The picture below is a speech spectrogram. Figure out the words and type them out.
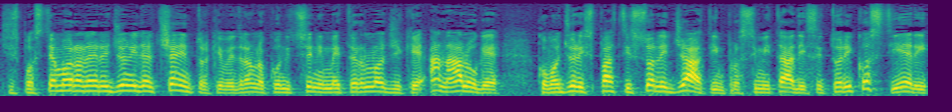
Ci spostiamo ora alle regioni del centro, che vedranno condizioni meteorologiche analoghe, con maggiori spazi soleggiati in prossimità dei settori costieri,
